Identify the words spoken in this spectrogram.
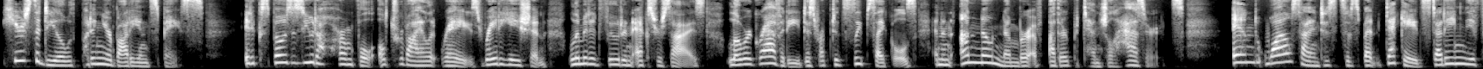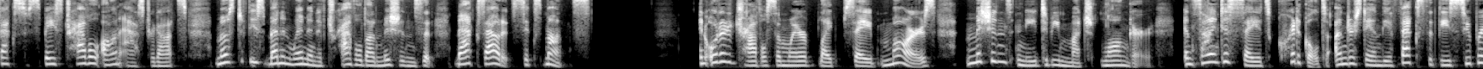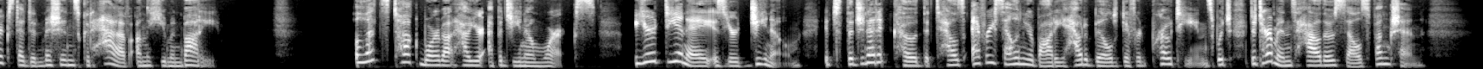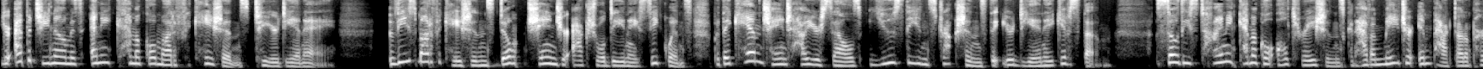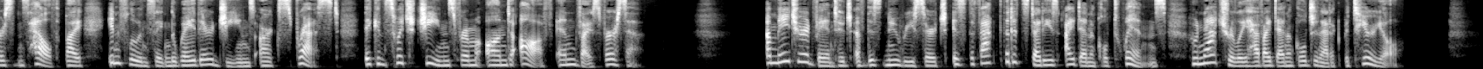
Here's the deal with putting your body in space. It exposes you to harmful ultraviolet rays, radiation, limited food and exercise, lower gravity, disrupted sleep cycles, and an unknown number of other potential hazards. And while scientists have spent decades studying the effects of space travel on astronauts, most of these men and women have traveled on missions that max out at six months. In order to travel somewhere like, say, Mars, missions need to be much longer, and scientists say it's critical to understand the effects that these super extended missions could have on the human body. Let's talk more about how your epigenome works. Your DNA is your genome. It's the genetic code that tells every cell in your body how to build different proteins, which determines how those cells function. Your epigenome is any chemical modifications to your DNA. These modifications don't change your actual DNA sequence, but they can change how your cells use the instructions that your DNA gives them. So, these tiny chemical alterations can have a major impact on a person's health by influencing the way their genes are expressed. They can switch genes from on to off and vice versa. A major advantage of this new research is the fact that it studies identical twins, who naturally have identical genetic material.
